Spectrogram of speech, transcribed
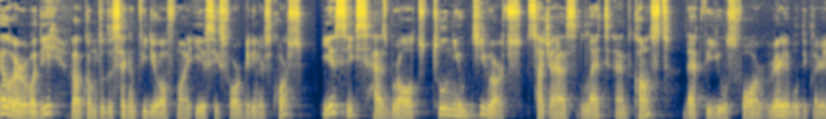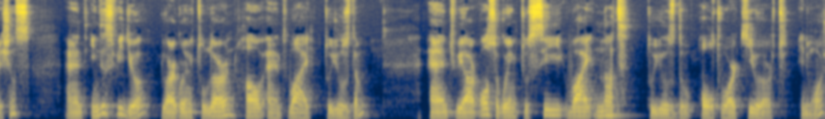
Hello everybody, welcome to the second video of my ES6 for Beginners course. ES6 has brought two new keywords such as let and const that we use for variable declarations and in this video you are going to learn how and why to use them and we are also going to see why not to use the old var keyword anymore.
